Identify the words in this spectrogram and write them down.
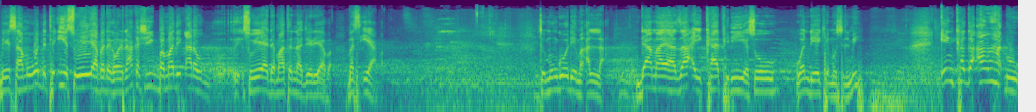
bai samu wadda ta iya soyayya ba daga wani. Haka shi ba ma zai kara soyayya da matan najeriya ba. Ba su iya ba. To mun gode ma allah. Dama ya za a yi kafiri ya so wanda yake musulmi? In kaga an haɗu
